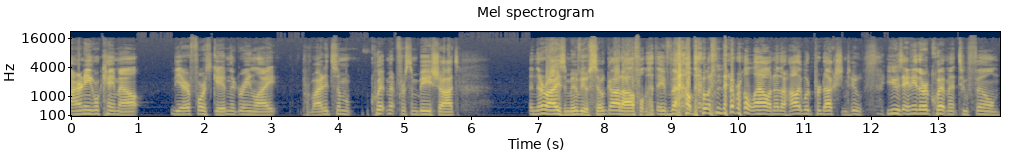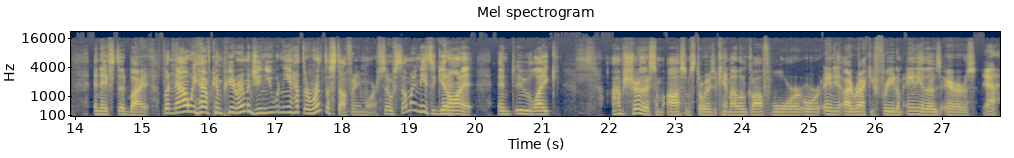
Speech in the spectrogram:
Iron Eagle came out. The Air Force gave them the green light, provided some equipment for some B shots. In their eyes, the movie was so god awful that they vowed they would never allow another Hollywood production to use any of their equipment to film, and they've stood by it. But now we have computer imaging; you wouldn't even have to rent the stuff anymore. So somebody needs to get on it and do like. I'm sure there's some awesome stories that came out of the Gulf War or any Iraqi freedom, any of those eras. Yeah.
